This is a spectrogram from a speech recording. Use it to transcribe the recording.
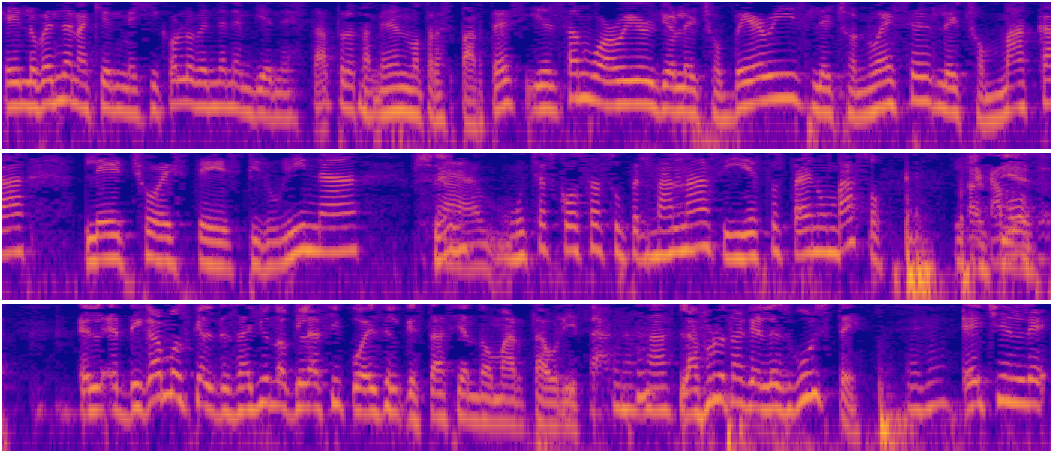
Eh, lo venden aquí en México, lo venden en Bienesta, pero también en otras partes. Y el Sun Warrior yo le echo berries, le echo nueces, le echo maca, le echo este espirulina, o Sí. sea, muchas cosas súper sanas y esto está en un vaso. Y se Así acabó. es. El- eh, digamos que el desayuno clásico es el que está haciendo Marta ahorita. Ajá. La fruta que les guste, échenle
